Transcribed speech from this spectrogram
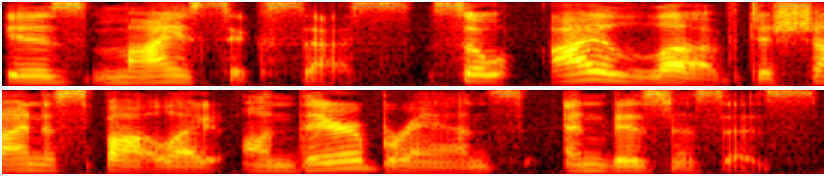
is my success, so I love to shine a spotlight on their brands and businesses.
